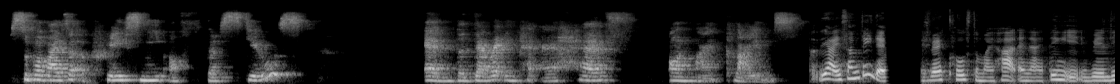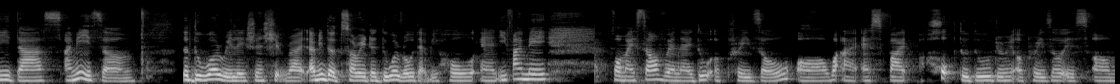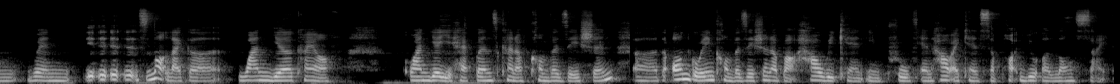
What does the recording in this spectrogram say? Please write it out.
supervisor appraise me of the skills and the direct impact I have on my clients. Yeah, it's something that is very close to my heart, and I think it really does. I mean, it's um the dual relationship, right? I mean, the sorry, the dual role that we hold. And if I may, for myself, when I do appraisal or what I aspire, hope to do during appraisal is um when it, it, it's not like a one year kind of one year it happens kind of conversation, uh, the ongoing conversation about how we can improve and how I can support you alongside.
